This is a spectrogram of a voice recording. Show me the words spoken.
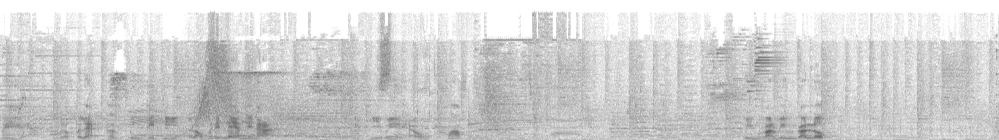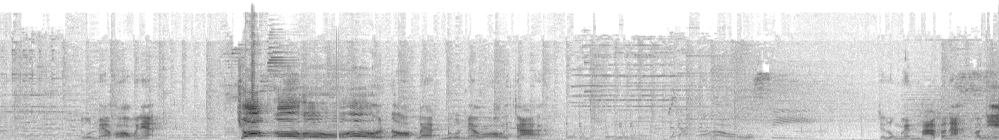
แม่เหลือไปแล้วถ้าสปริงติดนี่เราไม่ได้แลนเลยนะเป็นทีไปแถวมับวิ่งมาก่อนวิ่งมาก่อนลูกโดนแมวเขาออกไหมเนี่ยโชะโอ้โห ดอกแรกโดนแมวก็ออกเลยจ้าเรา ลงแลนด์มาร์กก่อนนะ ตอนนี้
